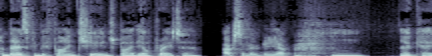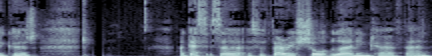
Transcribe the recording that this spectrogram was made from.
And those can be fine tuned by the operator. Absolutely. Yep. Mm. Okay. Good. I guess it's a it's a very short learning curve then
